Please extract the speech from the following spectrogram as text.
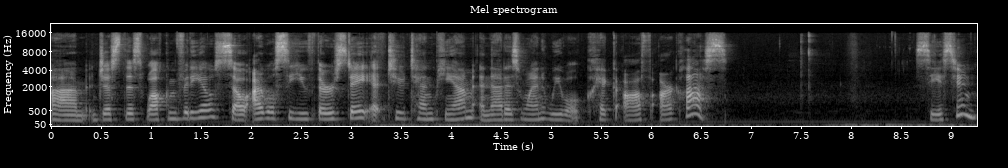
Um, just this welcome video. So I will see you Thursday at 2:10 p.m. and that is when we will kick off our class. See you soon.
